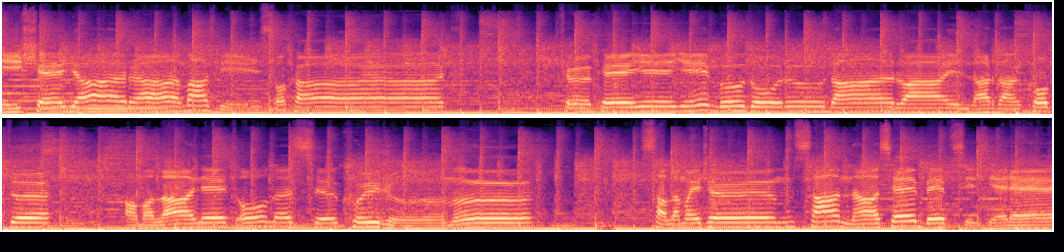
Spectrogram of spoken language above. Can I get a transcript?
işe yaramaz bir sokak. Köpeğim bu doğrudan raylardan koptu. Ama lanet olası kuyruğumu Sallamayacağım sana sebepsiz yere.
